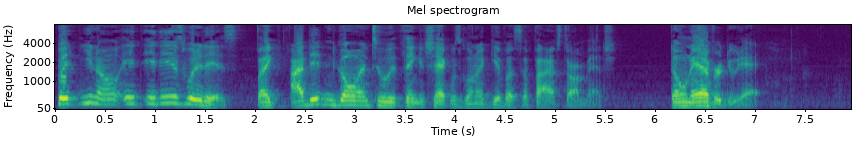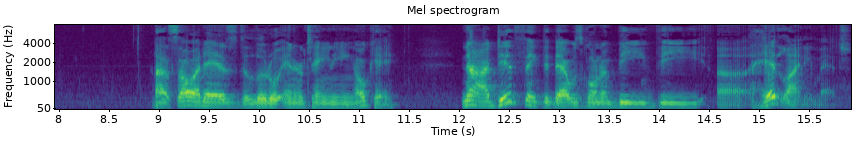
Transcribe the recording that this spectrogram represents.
but you know, it, it is what it is. Like I didn't go into it thinking Shaq was going to give us a five star match. Don't ever do that. I saw it as the little entertaining. Okay, now I did think that that was going to be the uh, headlining match.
